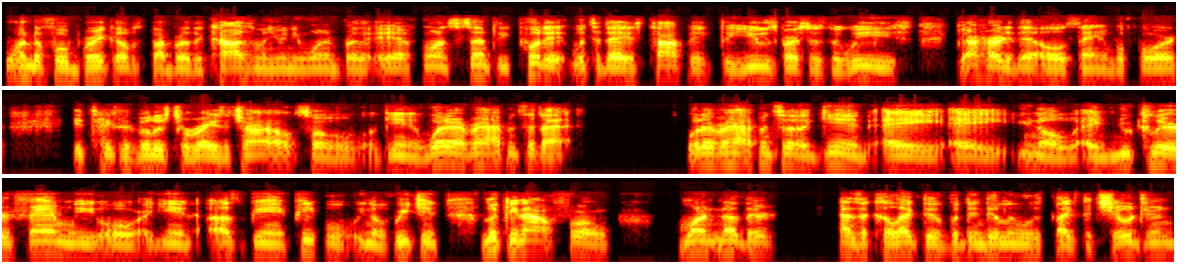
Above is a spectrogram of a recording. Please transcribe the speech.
Wonderful breakups by Brother Cosmo, you and Brother AF1. Simply put it with today's topic, the use versus the weaves. Y'all heard of that old saying before. It takes a village to raise a child. So again, whatever happened to that? Whatever happened to again a a you know a nuclear family or again us being people, you know, reaching looking out for one another as a collective, but then dealing with like the children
